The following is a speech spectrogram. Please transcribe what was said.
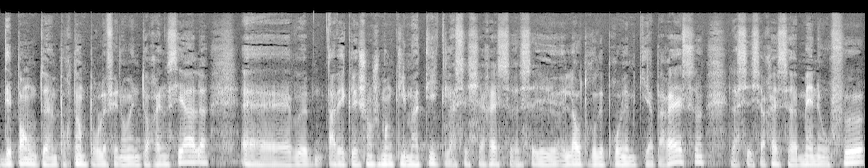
des pentes importantes pour le phénomène torrentiel. Euh, avec les changements climatiques, la sécheresse, c'est l'autre des problèmes qui apparaissent. La sécheresse mène au feu.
